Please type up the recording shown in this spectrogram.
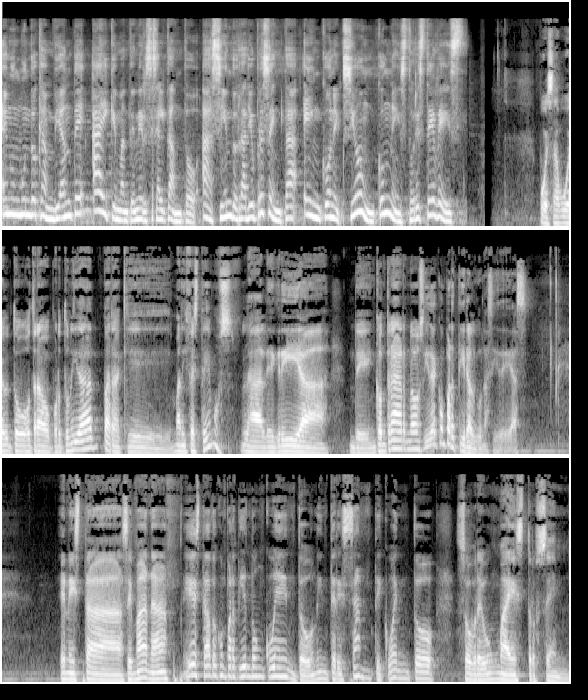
En un mundo cambiante hay que mantenerse al tanto. Haciendo Radio presenta En Conexión con Néstor Esteves. Pues ha vuelto otra oportunidad para que manifestemos la alegría de encontrarnos y de compartir algunas ideas. En esta semana he estado compartiendo un cuento, un interesante cuento sobre un maestro zen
